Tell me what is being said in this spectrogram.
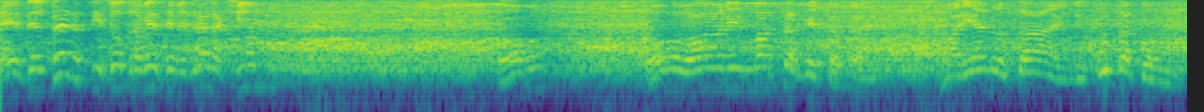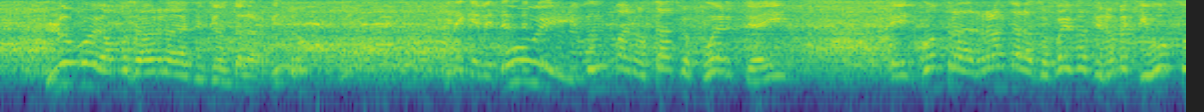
Desde el vértice otra vez se vendrá la acción. Ojo, van a venir más tarjetas ahí. Mariano está en disputa con Lugo y vamos a ver la decisión del árbitro. Tiene que meterse. Uy, un manotazo fuerte ahí. En contra de Randall Sofeifa, si no me equivoco.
